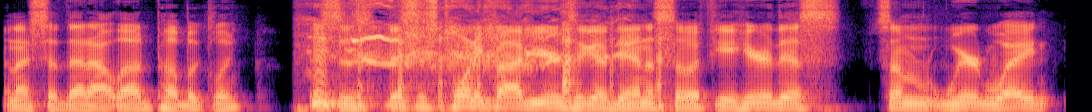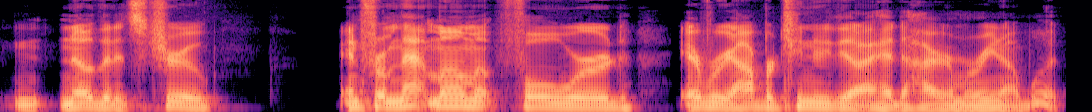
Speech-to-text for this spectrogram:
and I said that out loud publicly. This is this is 25 years ago, Dennis. So if you hear this some weird way, know that it's true. And from that moment forward, every opportunity that I had to hire a Marine, I would.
